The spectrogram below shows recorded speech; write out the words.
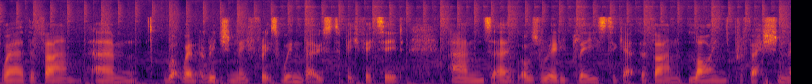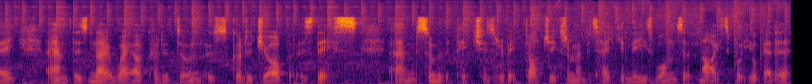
where the van um, what went originally for its windows to be fitted, and uh, I was really pleased to get the van lined professionally. Um, there's no way I could have done as good a job as this. Um, some of the pictures are a bit dodgy because I remember taking these ones at night, but you'll get a,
